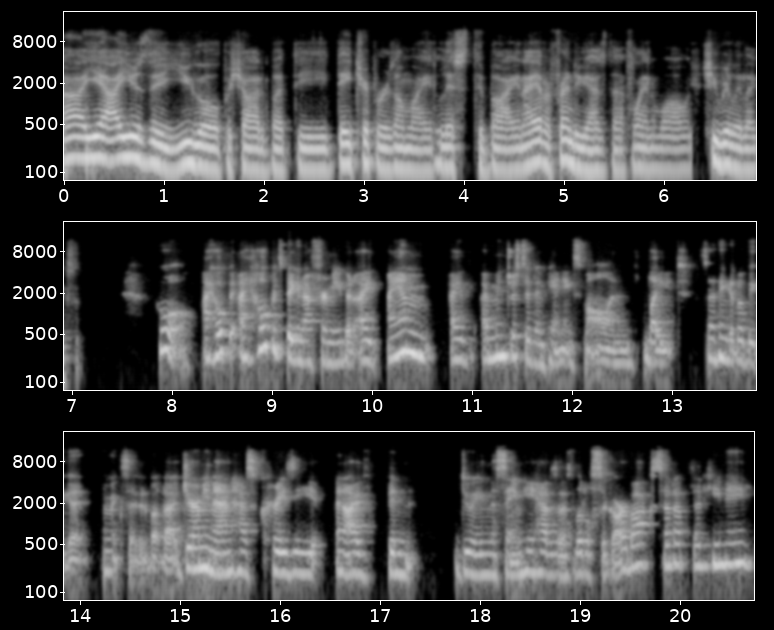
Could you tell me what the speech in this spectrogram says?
Uh, yeah, I use the Hugo Pochade, but the Day Tripper is on my list to buy, and I have a friend who has the fly on the wall. She really likes it. Cool. I hope I hope it's big enough for me, but I I am I I'm interested in painting small and light, so I think it'll be good. I'm excited about that. Jeremy Mann has crazy, and I've been doing the same. He has a little cigar box setup that he made.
